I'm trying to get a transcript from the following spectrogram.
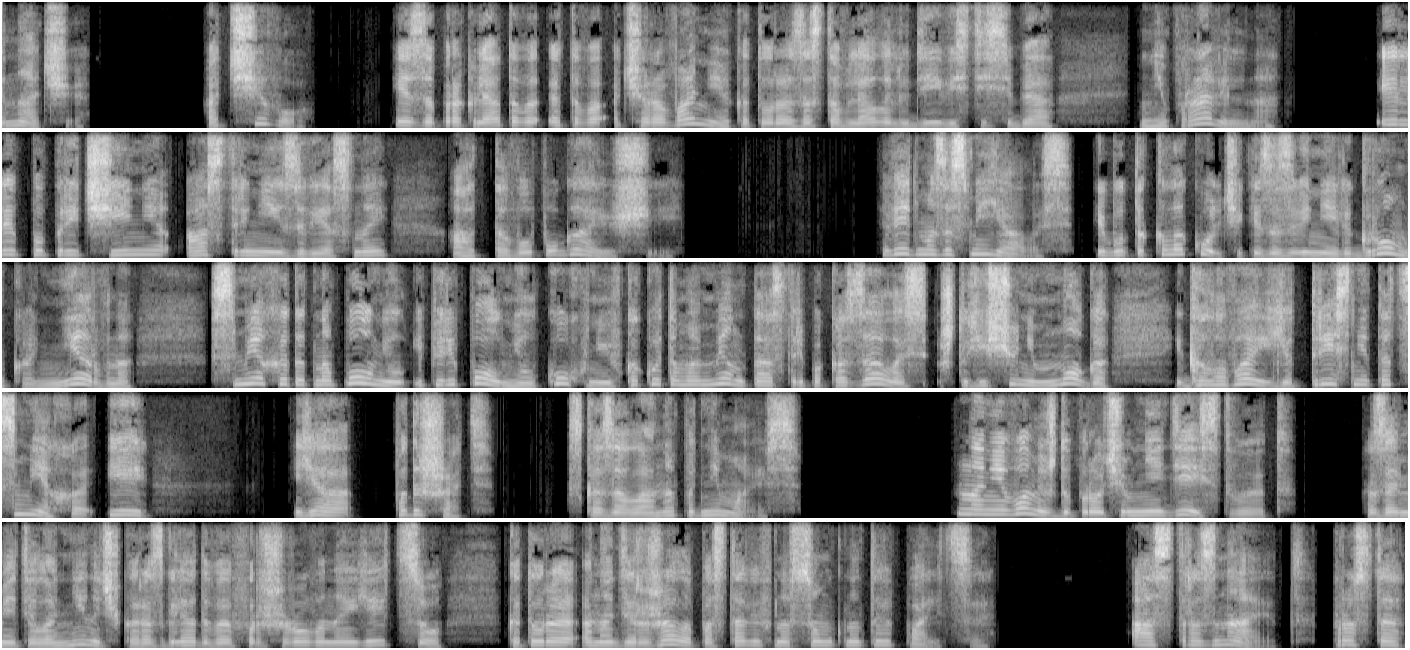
иначе. Отчего? Из-за проклятого этого очарования, которое заставляло людей вести себя неправильно? Или по причине Астре неизвестной, а оттого пугающей? Ведьма засмеялась, и будто колокольчики зазвенели громко, нервно. Смех этот наполнил и переполнил кухню, и в какой-то момент Астре показалось, что еще немного, и голова ее треснет от смеха, и... «Я подышать», — сказала она, поднимаясь. «На него, между прочим, не действует», — заметила Ниночка, разглядывая фаршированное яйцо, которое она держала, поставив на сомкнутые пальцы. Астра знает, просто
